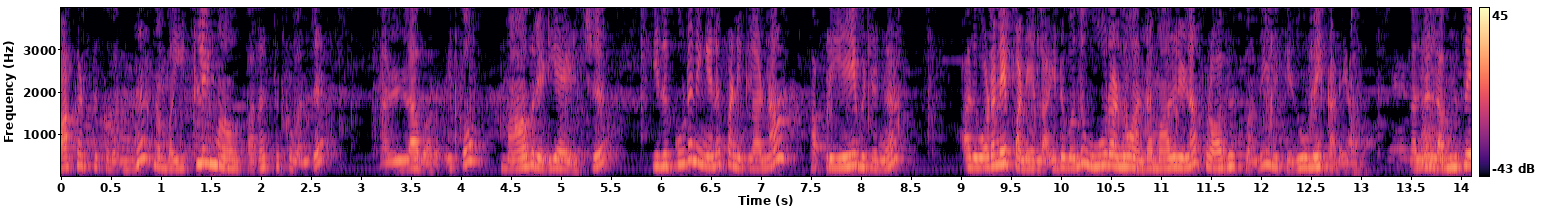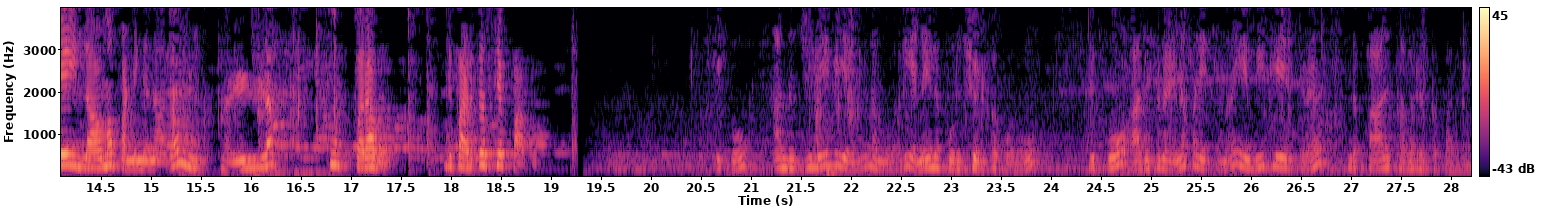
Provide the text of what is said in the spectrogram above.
பார்க்கறதுக்கு வந்து நம்ம இட்லி மாவு பதத்துக்கு வந்து நல்லா வரும். இப்போ மாவு ரெடி ஆயிடுச்சு. இது கூட நீங்க என்ன பண்ணிக்கலாம்னா அப்படியே விடுங்க அது உடனே பண்ணிடலாம் இது வந்து ஊறணும். அந்த மாதிரிலாம் ப்ராசஸ் வந்து இதுக்கு எதுவுமே கிடையாது. நல்ல லம்ஸே இல்லாம பண்ணீங்கன்னா தான் உங்களுக்கு நல்லா சூப்பரா வரும். இப்போ அடுத்த ஸ்டெப் பார்க்கலாம் இப்போ அந்த ஜிலேபியை வந்து நம்ம வந்து எண்ணெயில பொறிச்சு எடுக்க போறோம். இப்போ அதுக்கு நான் என்ன பண்ணிருக்கேன்னா என் வீட்டிலே இருக்கிற இந்த பால் கவர் இருக்க பாருங்க.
